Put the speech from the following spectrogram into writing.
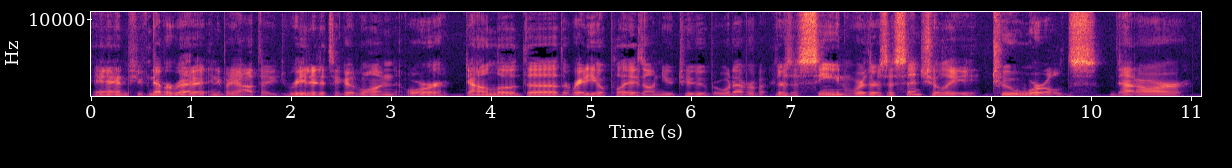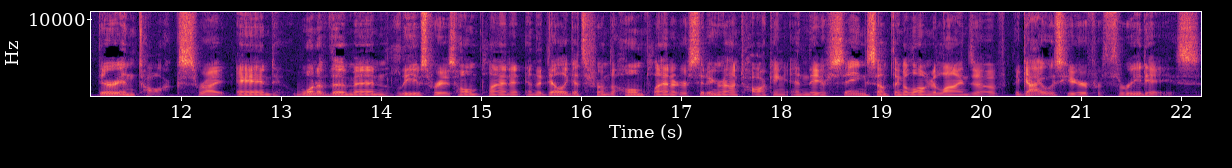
and if you've never read it, anybody out there, read it. It's a good one, or download the the radio plays on YouTube or whatever. But there's a scene where there's essentially two worlds that are they're in talks, right? And one of the men leaves for his home planet, and the delegates from the home planet are sitting around talking, and they're saying something along the lines of The guy was here for three days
